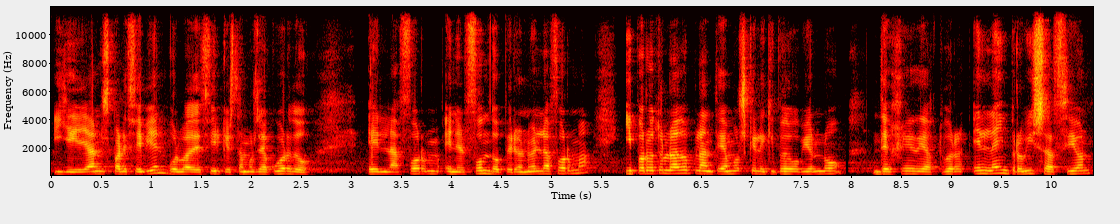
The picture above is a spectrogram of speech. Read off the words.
y ya nos parece bien, vuelvo a decir que estamos de acuerdo en, la forma, en el fondo, pero no en la forma. Y, por otro lado, planteamos que el equipo de gobierno deje de actuar en la improvisación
